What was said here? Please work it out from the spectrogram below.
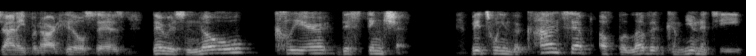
Johnny Bernard Hill says, there is no clear distinction between the concept of beloved community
